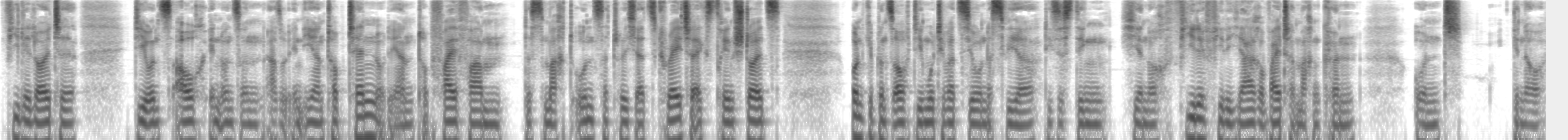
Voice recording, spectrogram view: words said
viele Leute, die uns auch in unseren, also in ihren Top 10 oder ihren Top 5 haben. Das macht uns natürlich als Creator extrem stolz und gibt uns auch die Motivation, dass wir dieses Ding hier noch viele, viele Jahre weitermachen können. Und genau,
